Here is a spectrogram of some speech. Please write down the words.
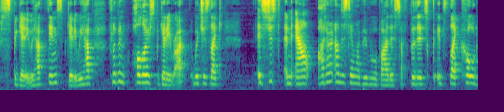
spaghetti. We have thin spaghetti. We have flipping hollow spaghetti, right? Which is like it's just an out. I don't understand why people will buy this stuff, but it's it's like called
